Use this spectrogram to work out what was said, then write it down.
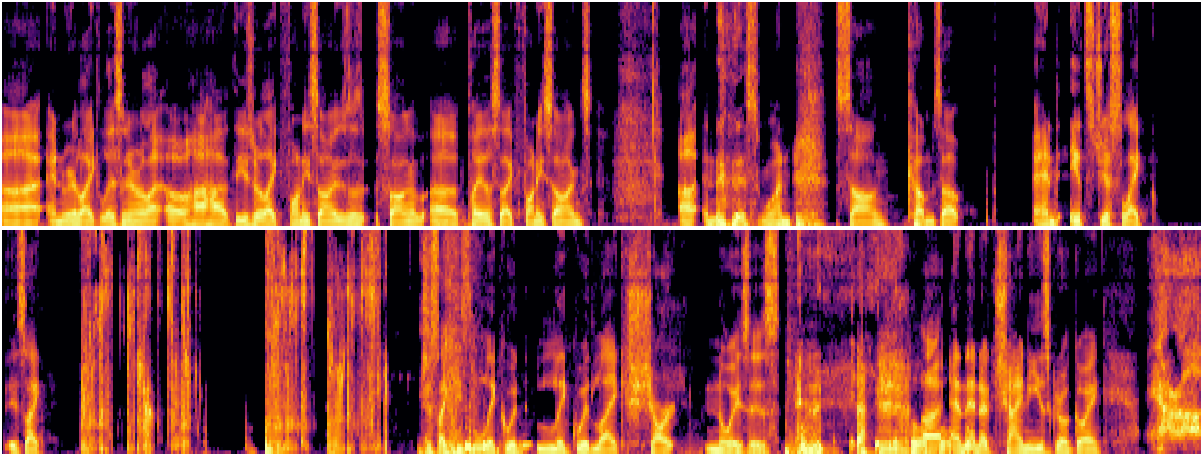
Uh, and we were like listening. We're like, oh, haha, these are like funny songs. This is a song uh playlist like funny songs. Uh, and then this one song comes up, and it's just like, it's like. Just like these liquid, liquid like shart noises, uh, and then a Chinese girl going, "Hello,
